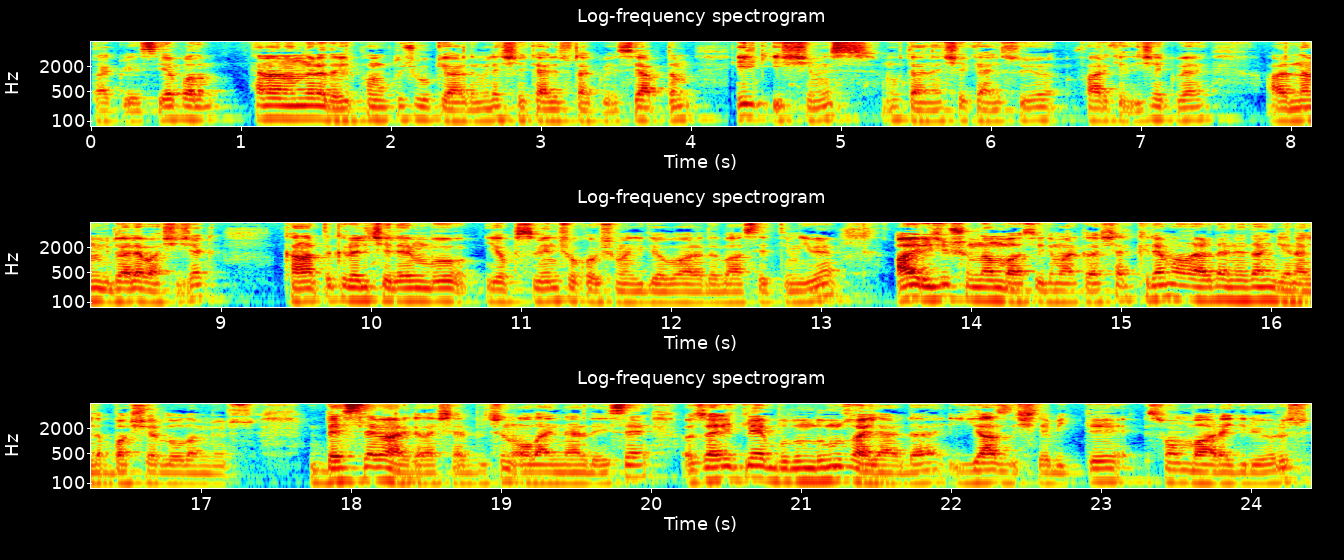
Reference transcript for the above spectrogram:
takviyesi yapalım. Hemen onlara da bir pamuklu çubuk yardımıyla şekerli su takviyesi yaptım. İlk işçimiz muhtemelen şekerli suyu fark edecek ve ardından müdahale başlayacak. Kanatlı kraliçelerin bu yapısı benim çok hoşuma gidiyor bu arada bahsettiğim gibi. Ayrıca şundan bahsedeyim arkadaşlar. Kremalarda neden genelde başarılı olamıyoruz? Besleme arkadaşlar bütün olay neredeyse. Özellikle bulunduğumuz aylarda yaz işte bitti, sonbahara giriyoruz.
